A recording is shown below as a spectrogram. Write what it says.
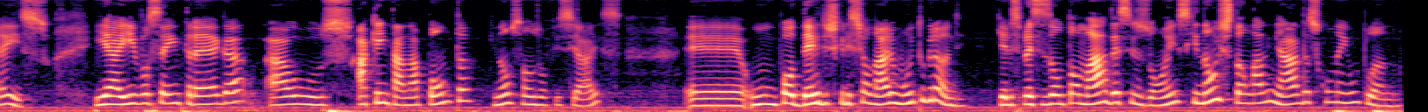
É isso. E aí você entrega aos a quem está na ponta, que não são os oficiais, é, um poder discricionário muito grande, que eles precisam tomar decisões que não estão alinhadas com nenhum plano.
